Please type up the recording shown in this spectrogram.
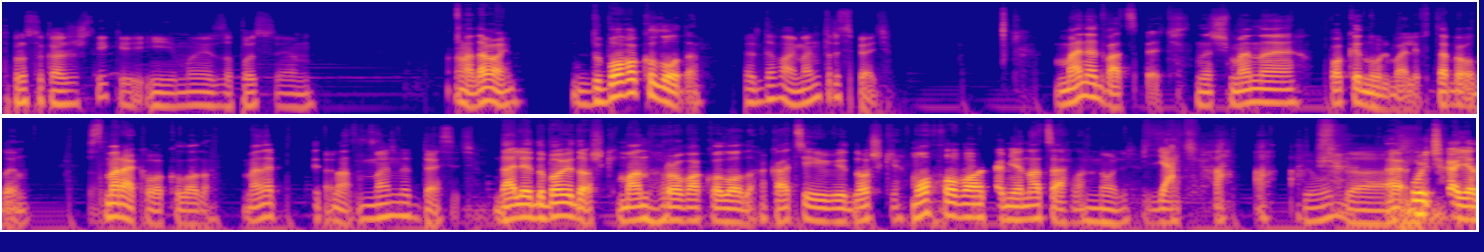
Ти просто кажеш скільки, і ми записуємо. А, давай. Дубова колода. Е, давай, в мене 35. У мене 25. Значить, в мене поки 0 балів, в тебе один. Смерекова колода. У мене Е, 15. в мене 10. Далі дубові дошки. Мангрова колода. Акацієві дошки. Мохова кам'яна цегла. 0. 5. Ха. Е, Ой, чекай, я,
